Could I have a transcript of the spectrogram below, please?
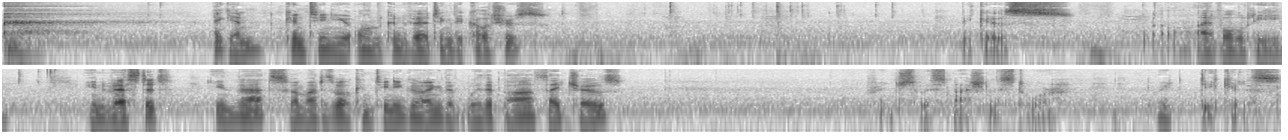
Again, continue on converting the cultures. Because, well, I've already invested in that, so I might as well continue going the, with the path I chose. French-Swiss nationalist war. Ridiculous.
